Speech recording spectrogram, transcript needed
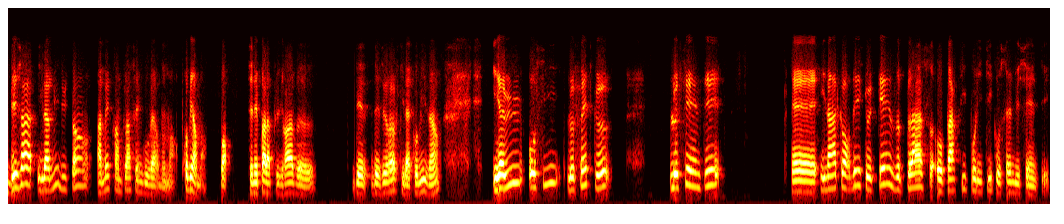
Déjà, il a mis du temps à mettre en place un gouvernement. Premièrement, bon, ce n'est pas la plus grave euh, des, erreurs qu'il a commises. Hein. Il y a eu aussi le fait que le CNT, il n'a accordé que 15 places aux partis politiques au sein du CNT.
